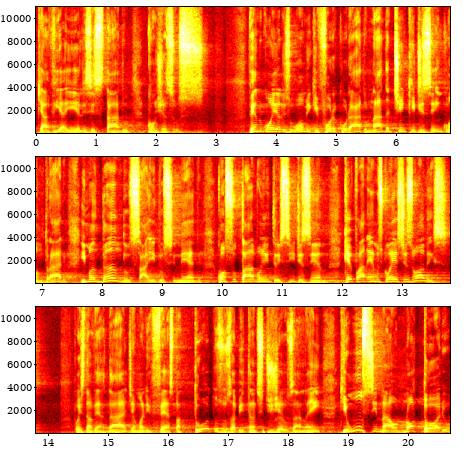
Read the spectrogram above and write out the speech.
que havia eles estado com Jesus. Vendo com eles o homem que fora curado, nada tinha que dizer em contrário, e mandando sair do sinédrio, consultavam entre si, dizendo: Que faremos com estes homens? pois na verdade é manifesto a todos os habitantes de Jerusalém que um sinal notório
